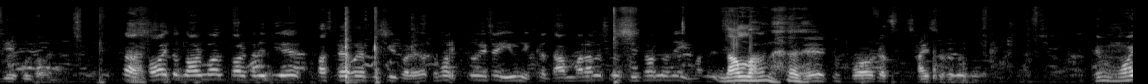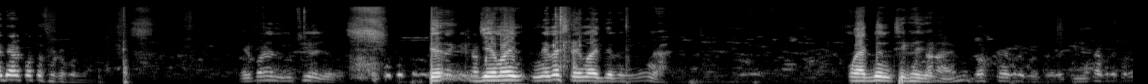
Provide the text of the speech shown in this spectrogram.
দিয়ে কুল পাবে না। না, সবাই তো নর্মাল তরকারি দিয়ে পাঁচ টাকা করে বিক্রি করে। তোমার তো এটা ইউনিক দাম বাড়ানোর কোনো সিদ্ধান্ত নেই দাম ভালো না। এ একটু বড়টা সাইজ ছোট করে দেবে তুমি ময়দা আর কত ছোট করবে? এরপরে লুচি হয়ে যাবে। যে- মাই নেবে সেই মাই দেবে না? ও একদিন ঠিক হয়ে যাবে। না এমনি দশ টাকা করে করতে হবে একটু মোটা করে করো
